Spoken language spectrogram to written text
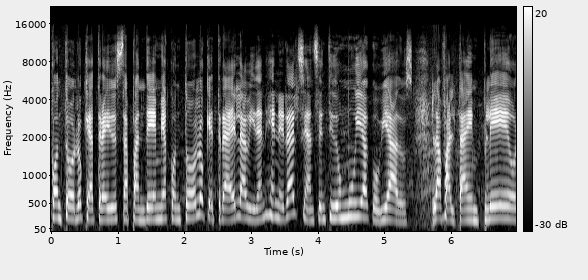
con todo lo que ha traído esta pandemia, con todo lo que trae la vida en general, se han sentido muy agobiados. La falta de empleo,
